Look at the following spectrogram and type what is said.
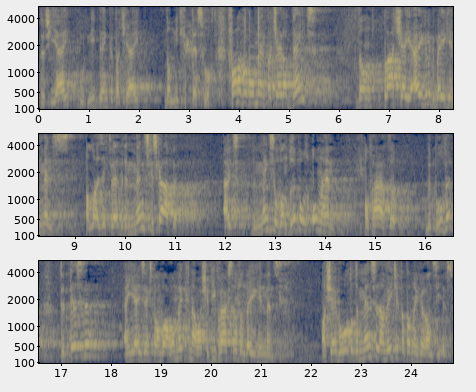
Dus jij moet niet denken dat jij dan niet getest wordt. Vanaf het moment dat jij dat denkt, dan plaats jij je eigenlijk, ben je geen mens. Allah zegt, we hebben de mens geschapen uit de mengsel van druppels om hem of haar te beproeven, te testen. En jij zegt van waarom ik? Nou, als je die vraag stelt, dan ben je geen mens. Als jij behoort tot de mensen, dan weet je dat dat een garantie is.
